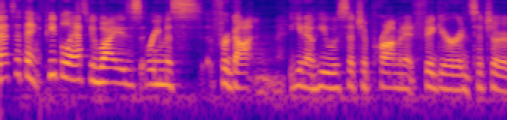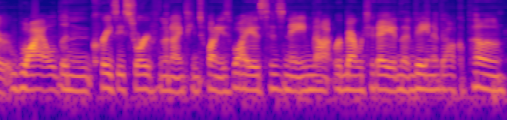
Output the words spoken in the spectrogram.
That's the thing. People ask me why is Remus forgotten? You know, he was such a prominent figure and such a wild and crazy story from the 1920s. Why is his name not remembered today in the vein of Al Capone?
